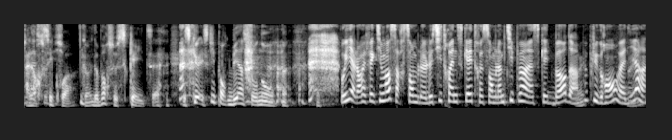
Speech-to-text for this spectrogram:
alors c'est quoi D'abord ce skate. Est-ce qu'il est porte bien son nom Oui, alors effectivement, ça ressemble. Le Citroën Skate ressemble un petit peu à un skateboard, un peu plus grand, on va dire.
